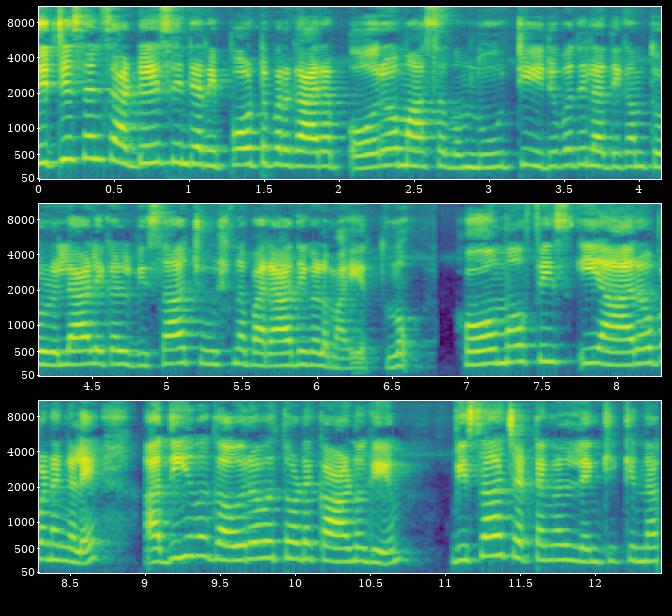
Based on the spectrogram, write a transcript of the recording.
സിറ്റിസൻസ് അഡ്വൈസിന്റെ റിപ്പോർട്ട് പ്രകാരം ഓരോ മാസവും നൂറ്റി ഇരുപതിലധികം തൊഴിലാളികൾ വിസ ചൂഷണ പരാതികളുമായി എത്തുന്നു. ഹോം ഓഫീസ് ഈ ആരോപണങ്ങളെ അതീവ ഗൗരവത്തോടെ കാണുകയും വിസ ചട്ടങ്ങൾ ലംഘിക്കുന്ന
